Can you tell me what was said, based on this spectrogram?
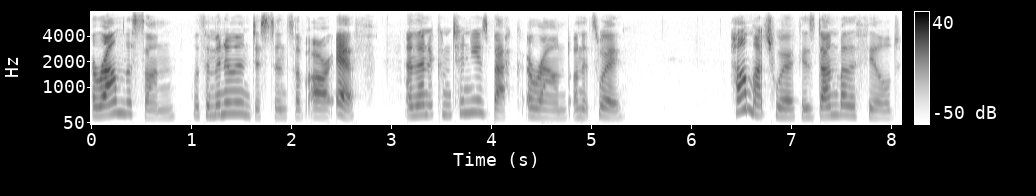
around the Sun with a minimum distance of Rf, and then it continues back around on its way. How much work is done by the field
